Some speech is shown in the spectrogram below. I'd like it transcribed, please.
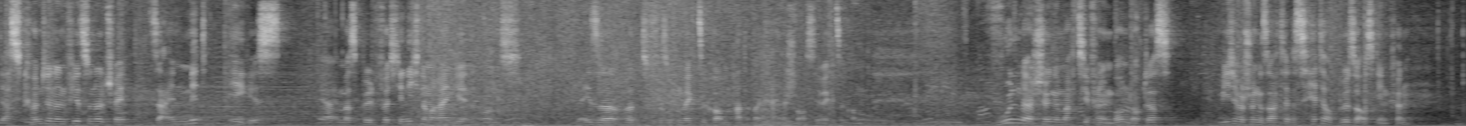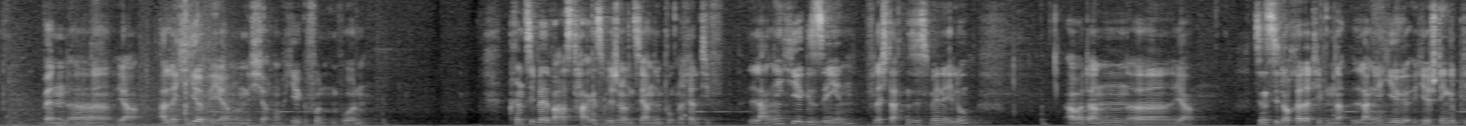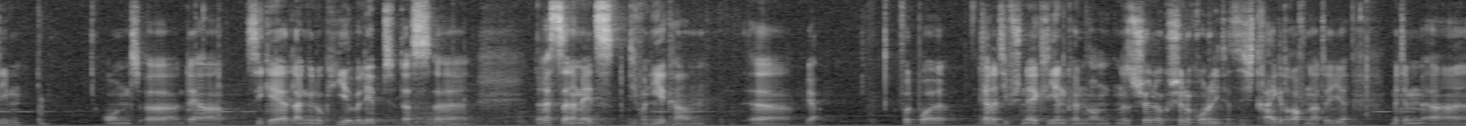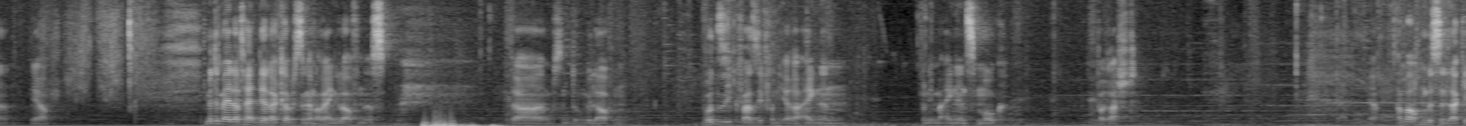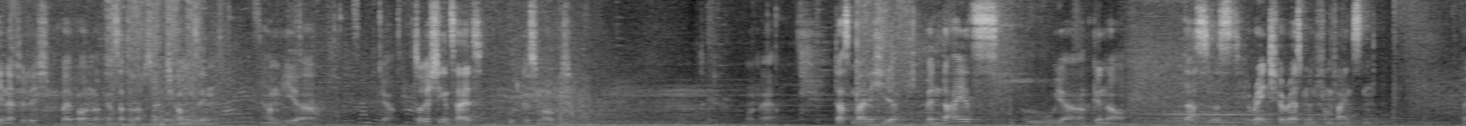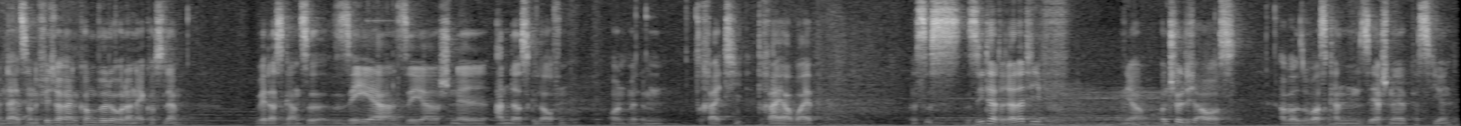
Das könnte ein 4 zu 0 Trade sein mit Aegis. Ja, Embers Bild wird hier nicht nochmal reingehen und Razor wird versuchen wegzukommen, hat aber keine Chance hier wegzukommen. Wunderschön gemacht hier von den Bone Doctors. Wie ich aber schon gesagt habe, es hätte auch böse ausgehen können, wenn äh, ja, alle hier wären und nicht auch noch hier gefunden wurden. Prinzipiell war es Tagesvision und sie haben den Punkt noch relativ lange hier gesehen. Vielleicht dachten sie, es wäre eine Illu. Aber dann, äh, ja, sind sie doch relativ lange hier, hier stehen geblieben. Und äh, der CK hat lang genug hier überlebt, dass äh, der Rest seiner Mates, die von hier kamen, äh, ja, Football relativ schnell clearen können. Und eine schöne, schöne Krone, die tatsächlich drei getroffen hatte hier. Mit dem, äh, ja, mit dem Elder Titan, der da, glaube ich, sogar noch reingelaufen ist. Da ein bisschen dumm gelaufen. Wurden sie quasi von ihrer eigenen, von ihrem eigenen Smoke überrascht. Ja, aber auch ein bisschen lucky natürlich, weil Bone Knock das hat das absolut nicht kommen sehen. Haben hier ja, zur richtigen Zeit gut gesmoked. Und naja, das meine ich hier. Wenn da jetzt, uh ja, genau, das ist Range Harassment vom Feinsten. Wenn da jetzt noch eine Fischer reinkommen würde oder ein Echo Slam, wäre das Ganze sehr, sehr schnell anders gelaufen und mit einem Drei- Dreier-Wipe. Es ist, sieht halt relativ ja, unschuldig aus, aber sowas kann sehr schnell passieren.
